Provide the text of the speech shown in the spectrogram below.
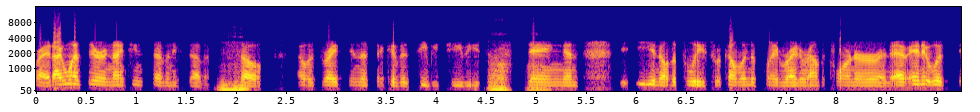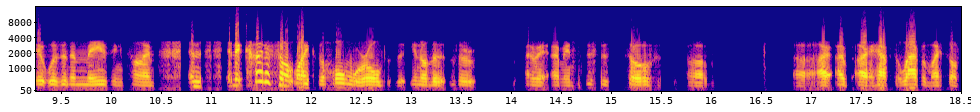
Right, I went there in 1977, Mhm. so I was right in the thick of it. CBGB's and Oh, Sting, and you know the police were coming to play right around the corner, and and it was it was an amazing time, and and it kind of felt like the whole world, you know, the the I mean I mean this is so. Um, uh, I, I I have to laugh at myself.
